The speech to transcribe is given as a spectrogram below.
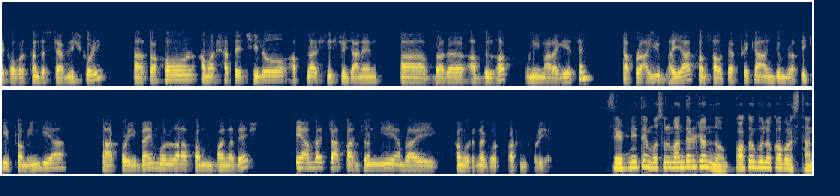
এই কবরস্থানটা স্ট্যাবলিশ করি। তখন আমার সাথে ছিল, আপনার নিশ্চয়ই জানেন ব্রাদার আব্দুল হক, উনি মারা গিয়েছেন। তারপর আয়ুব ভাইয়া from South Africa Anjum Rafiqi from India তারপর ইব্রাহিম মোল্লা ফ্রম বাংলাদেশ এই আমরা চার পাঁচজন নিয়ে আমরা এই সংগঠনটা গঠন করি সিডনিতে মুসলমানদের জন্য কতগুলো কবরস্থান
